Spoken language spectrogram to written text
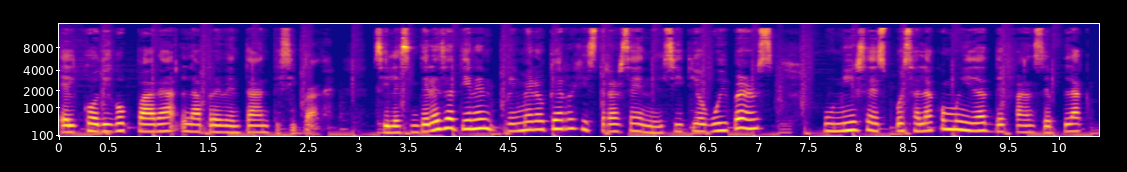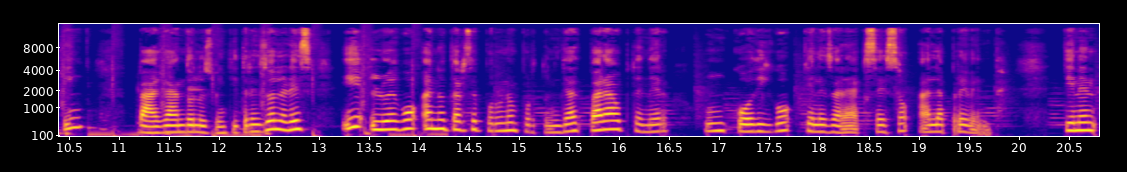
el código para la preventa anticipada. Si les interesa, tienen primero que registrarse en el sitio Weverse, unirse después a la comunidad de fans de Blackpink, pagando los 23 dólares y luego anotarse por una oportunidad para obtener un código que les dará acceso a la preventa. Tienen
